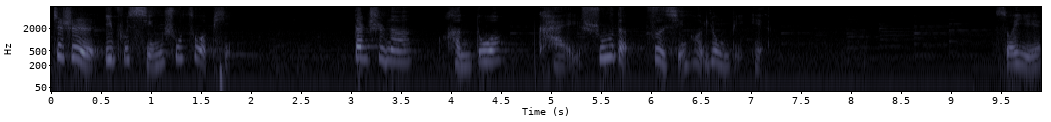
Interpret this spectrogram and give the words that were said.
这是一幅行书作品，但是呢，很多楷书的字形和用笔，所以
